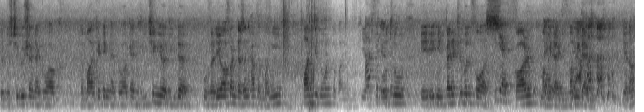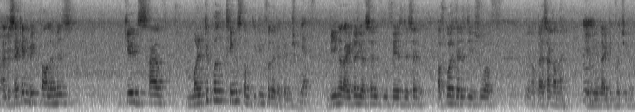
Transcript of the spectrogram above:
the distribution network, the marketing network, and reaching your reader who very often doesn't have the money on his own to buy a book. He has to go through a, impenetrable force Yes. called mummy daddy, mummy yeah. daddy. You know, and the second big problem is kids have multiple things competing for their attention Yes. being a writer yourself you face this and of course there is the issue of you know paisa kam hai in, Mm. in writing for children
